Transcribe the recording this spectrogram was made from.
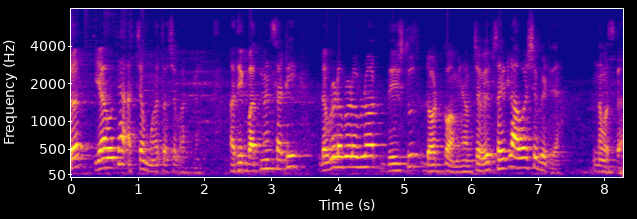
तर या होत्या आजच्या महत्त्वाच्या बातम्या. अधिक बातम्यांसाठी W W W dot Deshdoot dot com या आमच्या वेबसाईटला अवश्य भेट द्या. नमस्कार.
